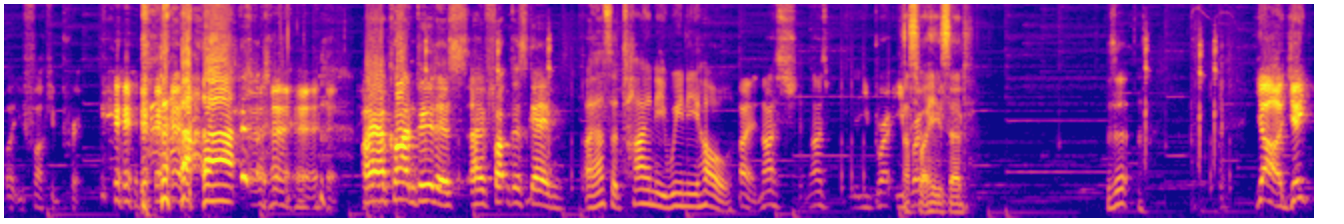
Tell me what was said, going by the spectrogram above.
what, you fucking prick. oh, Hey, I can't do this. I fucked this game. that's a tiny weeny hole. Hey, nice, nice. You broke. You That's broke what he me. said. Is it? Yeah, yeet.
